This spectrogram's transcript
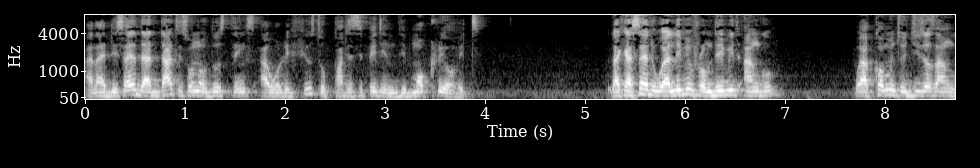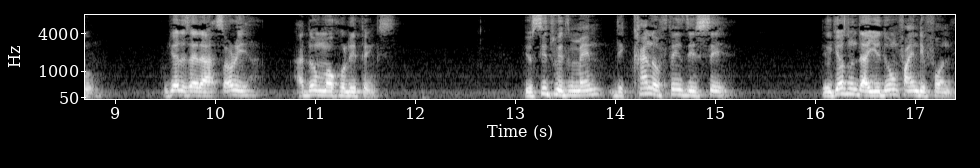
And I decided that that is one of those things I will refuse to participate in the mockery of it. Like I said, we are living from David angle. We are coming to Jesus angle. We just decide that, sorry, I don't mock holy things. You sit with men, the kind of things they say, they just know that you don't find it funny.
